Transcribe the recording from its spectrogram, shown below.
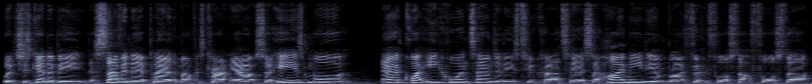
which is going to be the Savanier Player of the Month is currently out. So he is more, they're quite equal in terms of these two cards here. So high, medium, right footed, four star, four star.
